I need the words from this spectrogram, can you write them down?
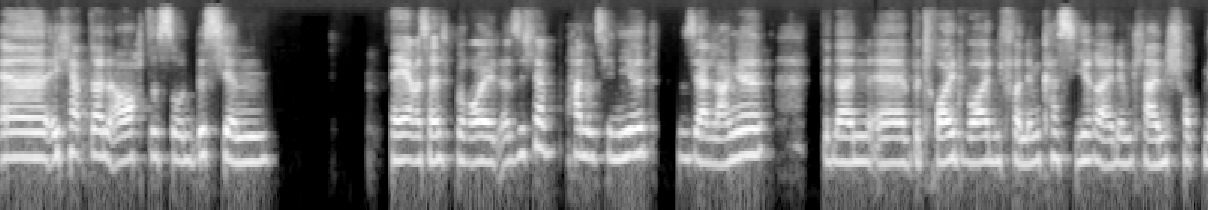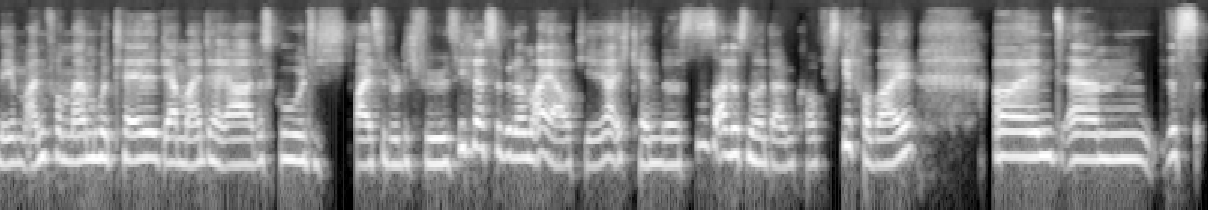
Äh, ich habe dann auch das so ein bisschen naja, was heißt bereut? Also ich habe halluziniert sehr lange, bin dann äh, betreut worden von dem Kassierer in dem kleinen Shop nebenan von meinem Hotel. Der meinte, ja, das ist gut, ich weiß, wie du dich fühlst. Viel hast du genommen? Ah ja, okay, ja, ich kenne das. Das ist alles nur in deinem Kopf. Es geht vorbei. Und ähm, das,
